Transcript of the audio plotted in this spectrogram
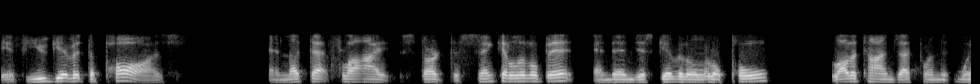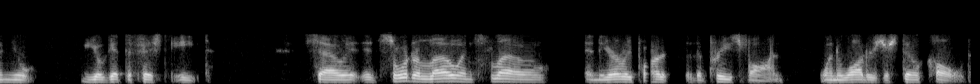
if you give it the pause and let that fly start to sink it a little bit and then just give it a little pull, a lot of times that's when when you'll you'll get the fish to eat. So it, it's sort of low and slow in the early part of the pre-spawn when the waters are still cold.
